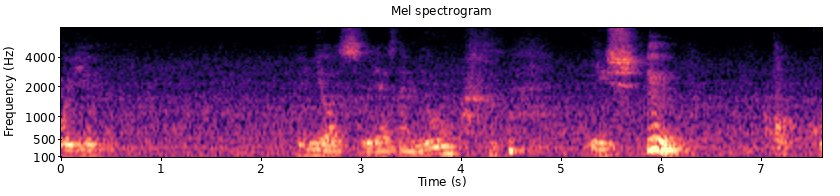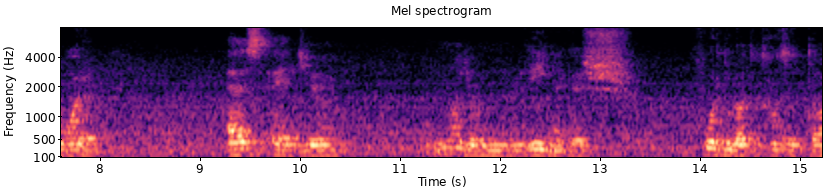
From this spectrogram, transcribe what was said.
hogy, hogy mi az, hogy ez nem jó. és akkor ez egy nagyon lényeges fordulatot hozott a,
